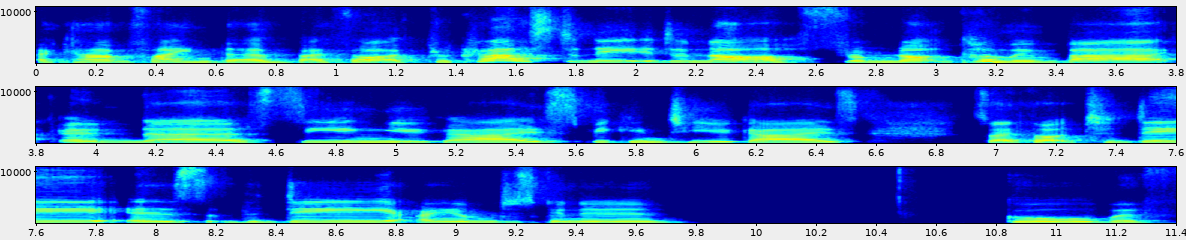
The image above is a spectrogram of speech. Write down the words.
I can't find them. But I thought I've procrastinated enough from not coming back and uh, seeing you guys, speaking to you guys. So I thought today is the day I am just going to go with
